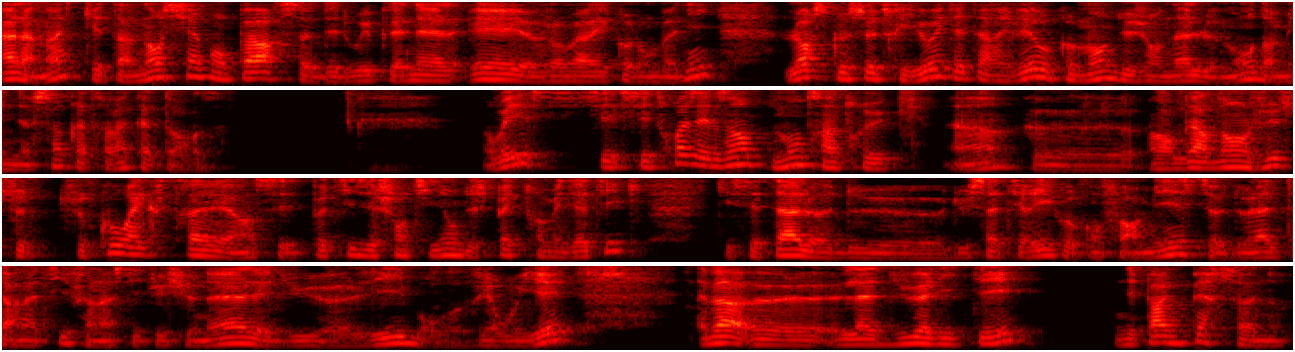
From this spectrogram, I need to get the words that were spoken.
Alain Minck, qui est un ancien comparse d'Edoui Plenel et Jean-Marie Colombani, lorsque ce trio était arrivé aux commandes du journal Le Monde en 1994. Vous voyez, ces, trois exemples montrent un truc. Hein, euh, en regardant juste ce, court extrait, hein, ces petits échantillons du spectre médiatique qui s'étalent du satirique au conformiste, de l'alternatif à l'institutionnel et du euh, libre au verrouillé, eh ben, euh, la dualité n'est pas une personne.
